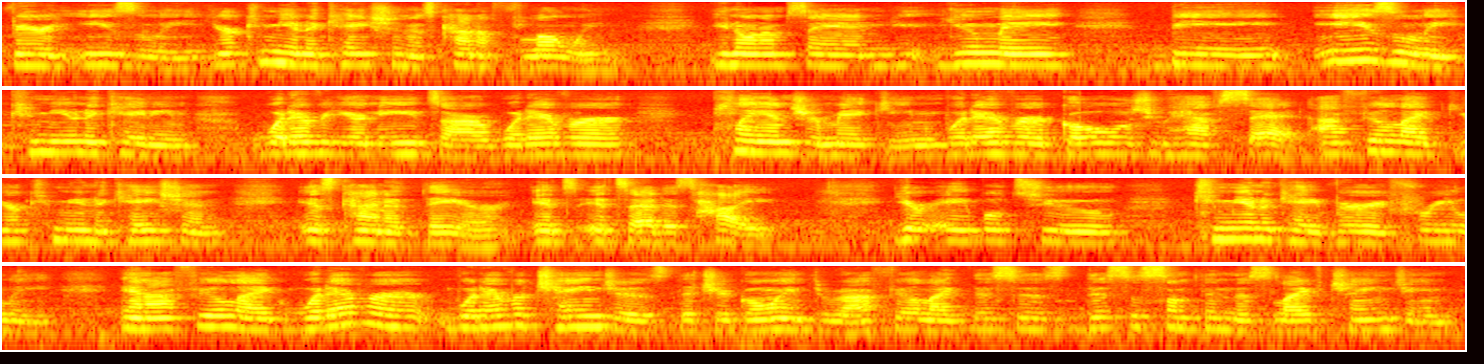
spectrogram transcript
very easily. Your communication is kind of flowing. You know what I'm saying? You, you may be easily communicating whatever your needs are, whatever plans you're making, whatever goals you have set. I feel like your communication is kind of there. It's, it's at its height. You're able to communicate very freely. And I feel like whatever whatever changes that you're going through, I feel like this is this is something that's life-changing.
